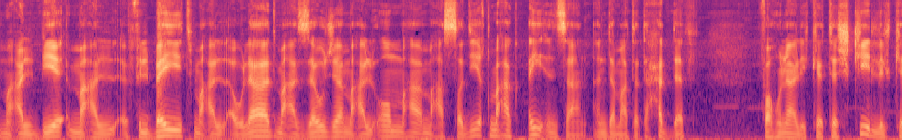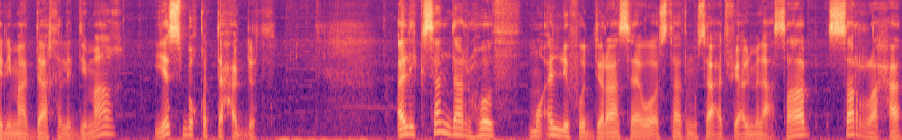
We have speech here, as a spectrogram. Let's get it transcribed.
مع البي مع ال... في البيت مع الأولاد مع الزوجة مع الأم مع, مع الصديق مع أي إنسان عندما تتحدث فهنالك تشكيل للكلمات داخل الدماغ يسبق التحدث. ألكسندر هوث مؤلف الدراسة وأستاذ مساعد في علم الأعصاب صرح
